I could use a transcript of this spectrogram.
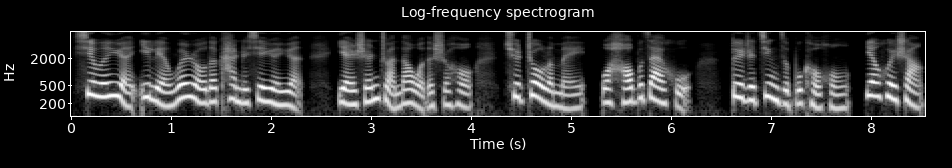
谢文远一脸温柔地看着谢苑苑，眼神转到我的时候，却皱了眉。我毫不在乎。对着镜子补口红。宴会上，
